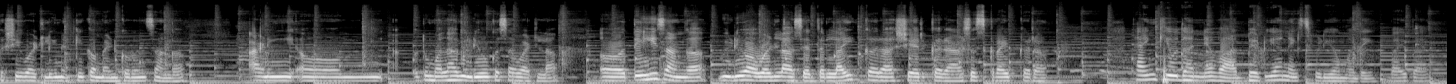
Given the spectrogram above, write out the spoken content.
कशी वाटली नक्की कमेंट करून सांगा. आणि तुम्हाला हा व्हिडिओ कसा वाटला तेही सांगा. व्हिडिओ आवडला असेल तर लाईक करा शेअर करा सबस्क्राईब करा. थँक्यू धन्यवाद. भेटूया नेक्स्ट व्हिडिओमध्ये बाय बाय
